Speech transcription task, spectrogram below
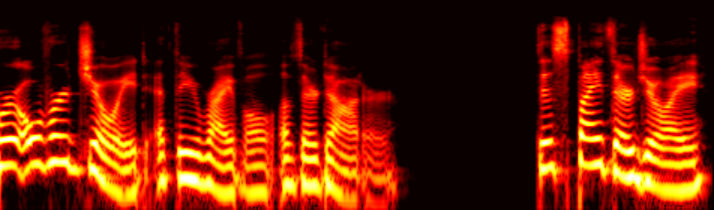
were overjoyed at the arrival of their daughter. Despite their joy,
